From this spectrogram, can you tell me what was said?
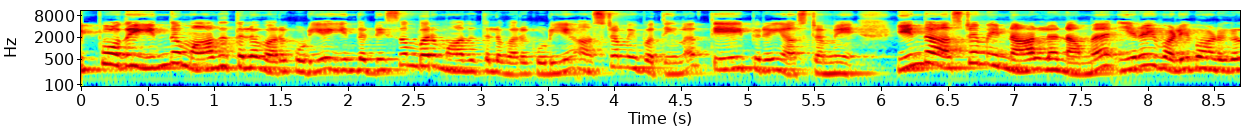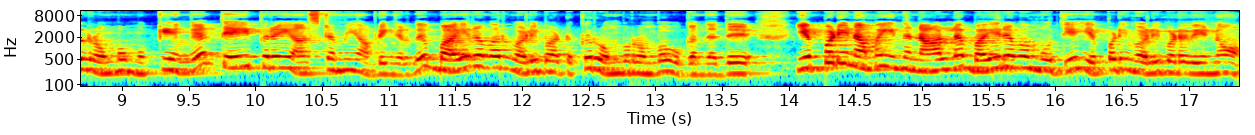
இப்போது இந்த மாதத்தில் வரக்கூடிய இந்த டிசம்பர் மாதத்தில் வரக்கூடிய அஷ்டமி பார்த்திங்கன்னா தேய்பிறை அஷ்டமி. இந்த அஷ்டமி நாளில் நம்ம இறை வழிபாடுகள் ரொம்ப முக்கியங்க. தேய்பிறை அஷ்டமி அப்படிங்கிறது பைரவர் வழிபாட்டுக்கு ரொம்ப ரொம்ப உகந்தது. எப்படி நம்ம இந்த நாளில் பைரவ மூர்த்தியை எப்படி வழிபட வேணும்?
